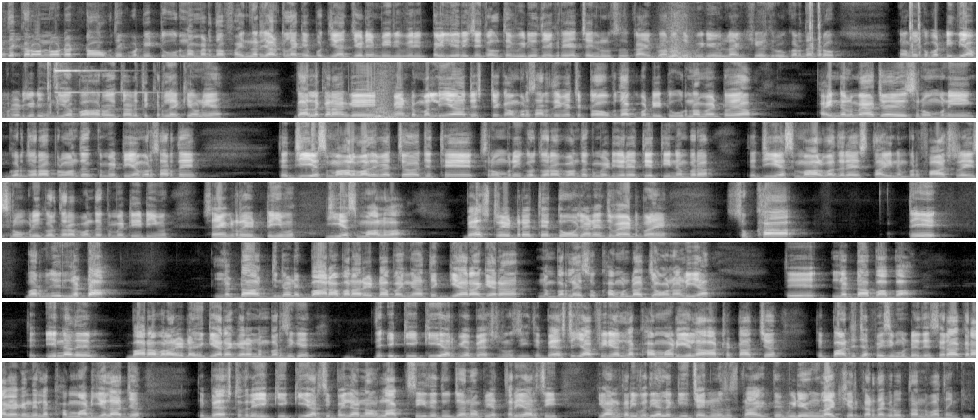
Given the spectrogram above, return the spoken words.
ਤੇ ਕਰੋ note top ਦੇ ਕਬੱਡੀ ਟੂਰਨਾਮੈਂਟ ਦਾ ਫਾਈਨਲ ਰਿਜ਼ਲਟ ਲੈ ਕੇ ਪੁੱਜਿਆ ਜਿਹੜੇ ਮੇਰੀ ਮੇਰੀ ਪਹਿਲੀ ਵਾਰੀ ਚੈਨਲ ਤੇ ਵੀਡੀਓ ਦੇਖ ਰਹੇ ਆ ਚੈਨਲ ਨੂੰ ਸਬਸਕ੍ਰਾਈਬ ਕਰ ਲਓ ਤੇ ਵੀਡੀਓ ਨੂੰ ਲਾਈਕ ਸ਼ੇਅਰ ਜ਼ਰੂਰ ਕਰਦਾ ਕਰੋ। ਕਿਉਂਕਿ ਕਬੱਡੀ ਦੀ ਅਪਡੇਟ ਜਿਹੜੀ ਹੁੰਦੀ ਆ, ਆਪਾਂ ਹਰ ਰੋਜ਼ ਤੁਹਾਡੇ ਤੱਕ ਲੈ ਕੇ ਆਉਣੇ ਆ। ਗੱਲ ਕਰਾਂਗੇ ਪਿੰਡ ਮੱਲੀਆਂ ਡਿਸਟ੍ਰਿਕਟ ਅੰਮ੍ਰਿਤਸਰ ਦੇ ਵਿੱਚ ਟੌਪ ਦਾ ਕਬੱਡੀ ਟੂਰਨਾਮੈਂਟ ਹੋਇਆ। ਫਾਈਨਲ ਮੈਚ ਹੈ ਸ਼੍ਰੋਮਣੀ ਗੁਰਦੁਆਰਾ ਪ੍ਰਬੰਧਕ ਕਮੇਟੀ ਅੰਮ੍ਰਿਤਸਰ ਦੇ ਤੇ ਜੀਐਸ ਮਾਲਵਾ ਦੇ ਵਿੱਚ, ਜਿੱਥੇ ਸ਼੍ਰੋਮਣੀ ਗੁਰਦੁਆਰਾ ਪ੍ਰਬੰਧਕ ਕਮੇਟੀ ਦੇ ਰਹੇ 33 ਨੰਬਰ ਤੇ ਜੀਐਸ ਮਾਲਵਾ ਦੇ ਰਹੇ 27 ਨੰਬਰ ਫਾਸਟ ਰਹੀ, ਸ਼੍ਰੋਮਣੀ ਗੁਰਦੁਆਰਾ ਪ੍ਰਬੰਧਕ ਕਮੇਟੀ ਦੀ team secondary team GS Malwa. Best raider ਇੱਥੇ ਦੋ ਜਣੇ ਜੁਆਇੰਟ ਬਣੇ, ਸੁੱਖਾ ਤੇ ਭਰਮਜੀਤ ਲੱਡਾ। ਲੱਡਾ ਜਿਨ੍ਹਾਂ ਨੇ 12 12 ਰੇਡਾਂ ਪਾਈਆਂ ਤੇ 11 11 ਨੰਬਰ ਲਏ, ਸੁੱਖਾ ਮੁੰਡਾ ਜੌਨ ਵਾਲੀ ਆ ਤੇ ਲੱਡਾ ਬਾਬਾ। ਤੇ ਇਹਨਾਂ ਦੇ 12 12 ਰੇਡਾਂ ਸੀ 11 11 ਨੰਬਰ ਸੀਗੇ ਤੇ 21 21000 ਰੁਪਇਆ ਬੈਸਟ ਨੂੰ ਸੀ। ਤੇ ਬੈਸਟ ਜਾਫੀ ਰਿਹਾ ਲੱਖਾ ਮਾੜੀ ਵਾਲਾ 8 ਟੱਚ ਤੇ ਪੰਜ ਜੱਫੇ ਸੀ ਮੁੰਡੇ ਦੇ ਸਿਰਾ ਕਰਾ ਗਿਆ, ਕਹਿੰਦੇ ਲੱਖਾ ਮਾੜੀ ਵਾਲਾ ਅੱਜ। ਤੇ ਬੈਸਟ ਦੇ ਲਈ 21 21000 ਸੀ, ਪਹਿਲਾ ਨਾਮ ਲੱਖ ਸੀ ਤੇ ਦੂਜਾ ਨਾਮ 75000 ਸੀ। ਜਾਣਕਾਰੀ ਵਧੀਆ ਲੱਗੀ ਚੈਨਲ ਨੂੰ ਸਬਸਕ੍ਰਾਈਬ ਤੇ ਵੀਡੀਓ ਨੂੰ ਲਾਈਕ ਸ਼ੇਅਰ ਕਰਦਾ ਕਰੋ। ਧੰਨਵਾਦ ਥੈਂਕ ਯੂ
